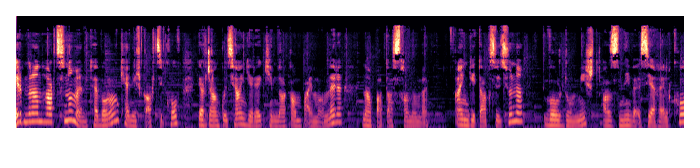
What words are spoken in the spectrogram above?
Երբ նրան հարցնում են, թե որոնք են իր կարծիքով երջանկության 3 հիմնական պայմանները, նա պատասխանում է. այն գիտակցությունը, որ դու միշտ ազնիվ ես եղել քո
